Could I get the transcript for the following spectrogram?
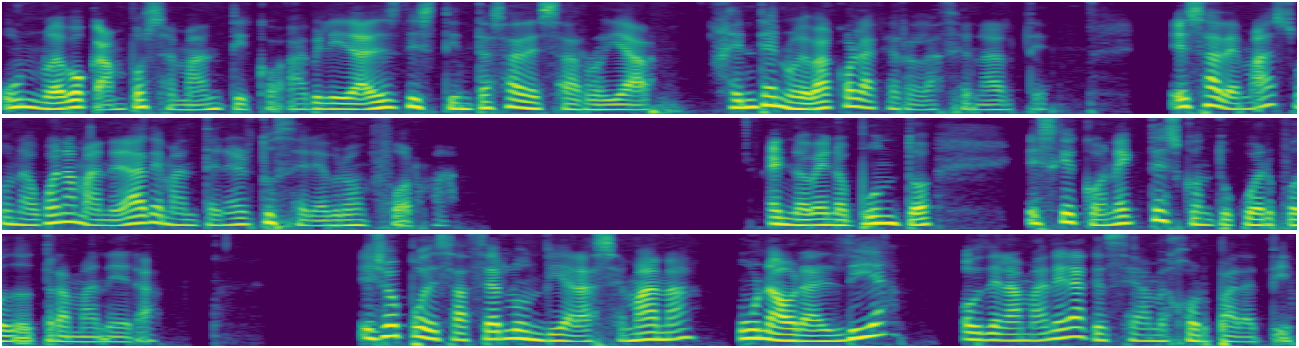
Un nuevo campo semántico, habilidades distintas a desarrollar, gente nueva con la que relacionarte. Es además una buena manera de mantener tu cerebro en forma. El noveno punto es que conectes con tu cuerpo de otra manera. Eso puedes hacerlo un día a la semana, una hora al día o de la manera que sea mejor para ti.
